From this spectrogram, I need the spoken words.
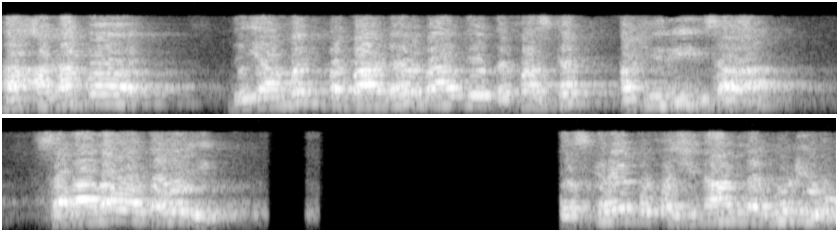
هغه په د یمن په بارډر باندې د مسکت اخیري حصه ده سلاله ورته وایي د سکریپو ماشینان لګولي وو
